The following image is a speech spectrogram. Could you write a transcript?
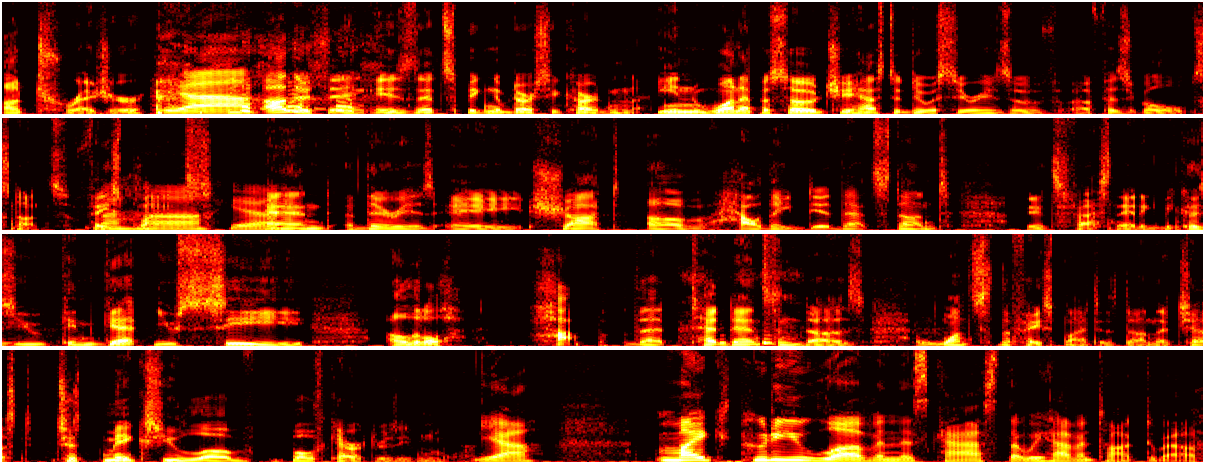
a treasure. Yeah. The other thing is that speaking of D'Arcy Carden, in one episode she has to do a series of uh, physical stunts, face plants, Uh-huh, yeah. and there is a shot of how they did that stunt. It's fascinating because you can get you see a little hop that Ted Danson does once the faceplant is done that just just makes you love both characters even more. Yeah. Mike, who do you love in this cast that we haven't talked about?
